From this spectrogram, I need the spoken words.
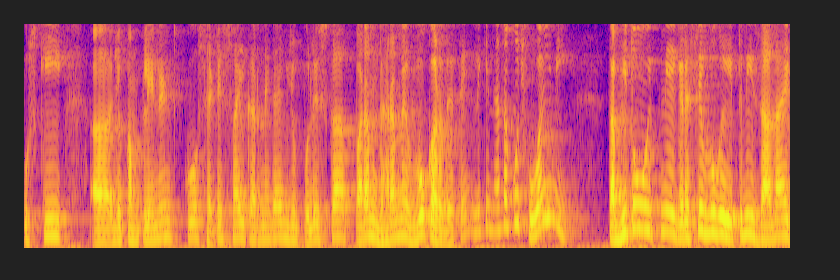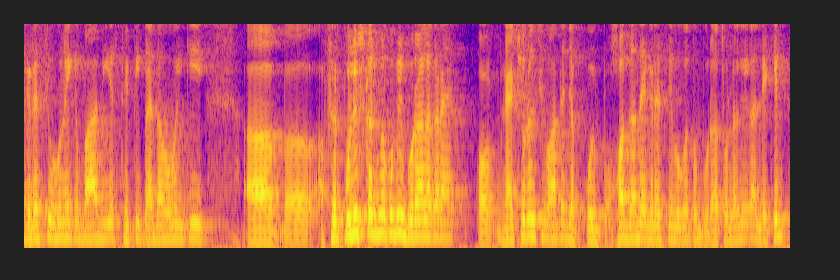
उसकी आ, जो कंप्लेनेंट को सेटिस्फाई करने का एक जो पुलिस का परम धर्म है वो कर देते लेकिन ऐसा कुछ हुआ ही नहीं। तभी तो वो इतनी एग्रेसिव हो गई इतनी ज़्यादा एग्रेसिव होने के बाद ये स्थिति पैदा हो गई कि आ, फिर पुलिसकर्मियों को भी बुरा लग रहा है। और नेचुरल सी बात है जब कोई बहुत ज़्यादा एग्रेसिव होगा तो बुरा तो लगेगा लेकिन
